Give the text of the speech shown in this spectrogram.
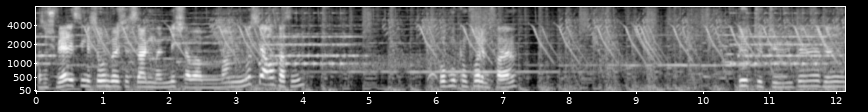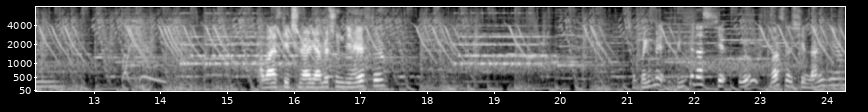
Also schwer ist die Mission, würde ich jetzt sagen, mal nicht, aber man muss ja aufpassen. Hochmut kommt vor dem Fall. Aber es geht schnell. Wir haben jetzt schon die Hälfte. So, bringt, mir, bringt mir das hier irgendwas, wenn ich hier lang gehe?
